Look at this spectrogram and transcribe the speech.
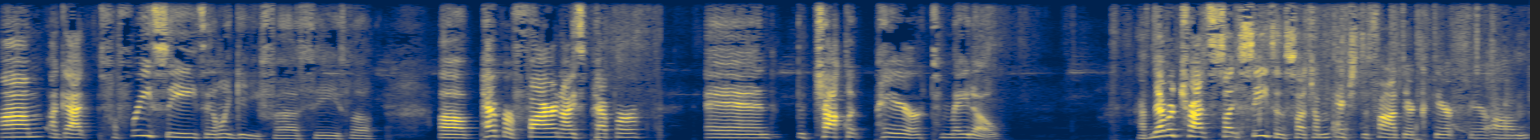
Um, I got for free seeds. They only give you five seeds. Look, uh, pepper, fire and ice pepper, and the chocolate pear tomato. I've never tried seeds and such. I'm interested to find their their their um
